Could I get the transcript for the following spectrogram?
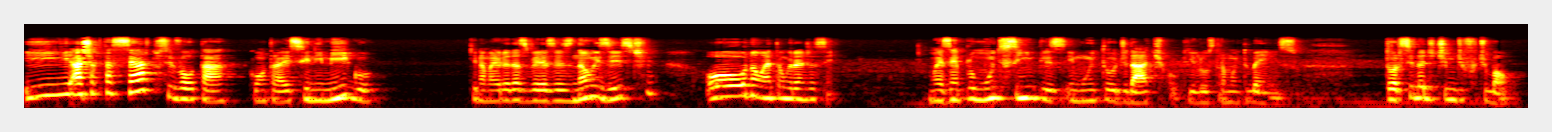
e acha que está certo se voltar contra esse inimigo que na maioria das vezes não existe ou não é tão grande assim. Um exemplo muito simples e muito didático que ilustra muito bem isso. Torcida de time de futebol.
